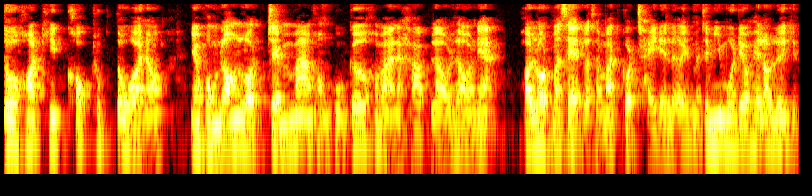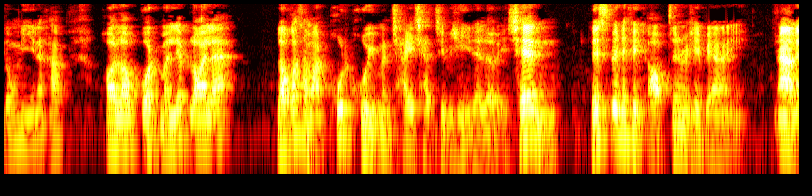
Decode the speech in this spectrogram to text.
ตัวฮอตฮิตครบทุกตัวเนาะอย่างผมลองโหลด Gemma ของ Google เข้ามานะครับ แล้วเราเนี่ยพอโหลดมาเสร็จเราสามารถกดใช้ได้เลย มันจะมีโมเดลให้เราเลือกอยู่ตรงนี้นะครับ พอเรากดมันเรียบร้อยแล้ว เราก็สามารถพูดคุยเหมือนใช้ ChatGPT ได้เลย เช่น this benefit of generative AI อ่าอะไร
